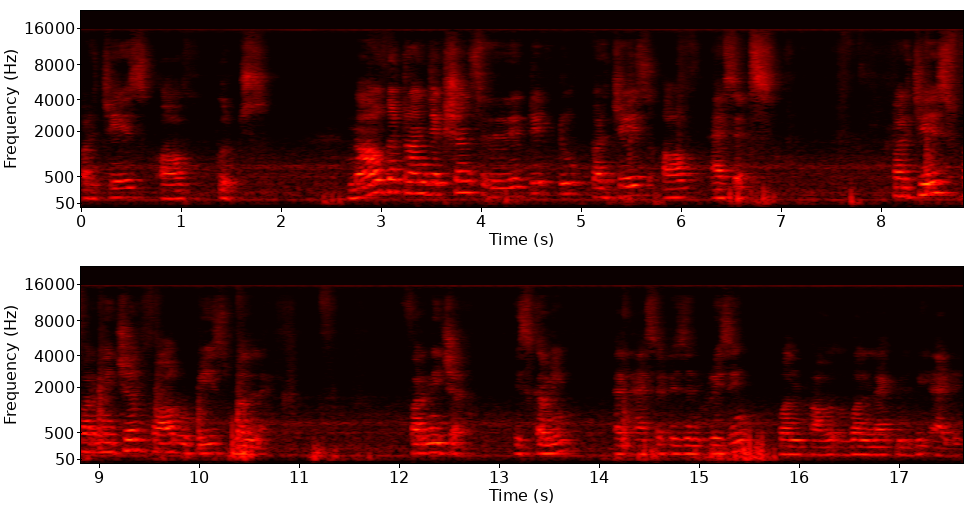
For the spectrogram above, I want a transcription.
purchase of goods now the transactions related to purchase of assets. Purchase furniture for rupees 1 lakh. Furniture is coming and asset is increasing. 1, 1 lakh will be added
